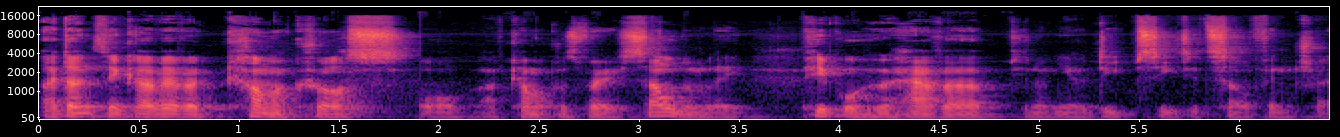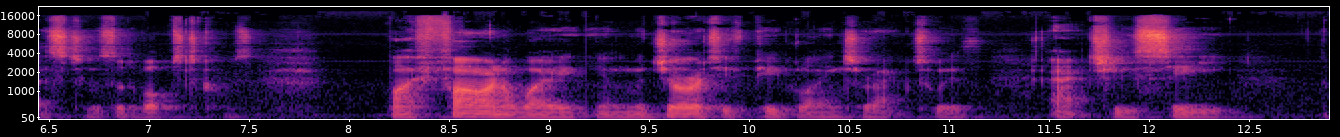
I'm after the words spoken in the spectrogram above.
I don't think I've ever come across, or I've come across very seldomly, people who have a you know, you know deep-seated self-interest are sort of obstacles. By far and away, you know, the majority of people I interact with actually see the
